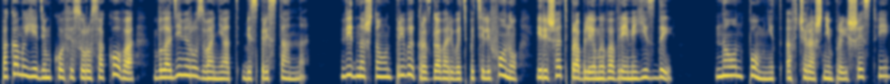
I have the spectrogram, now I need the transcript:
Пока мы едем к офису Русакова, Владимиру звонят беспрестанно. Видно, что он привык разговаривать по телефону и решать проблемы во время езды. Но он помнит о вчерашнем происшествии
